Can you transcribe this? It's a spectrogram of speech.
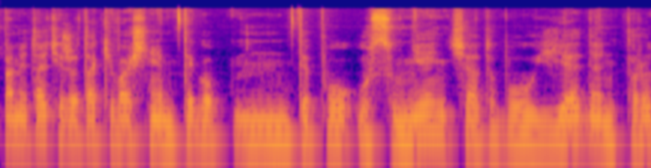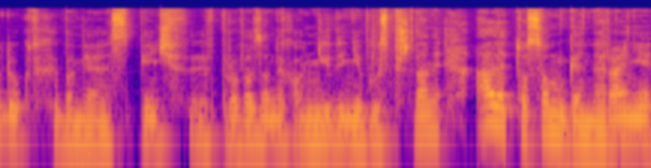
Pamiętajcie, że takie właśnie tego mm, typu usunięcia to był jeden produkt, chyba miałem z pięć wprowadzonych, on nigdy nie był sprzedany, ale to są generalnie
